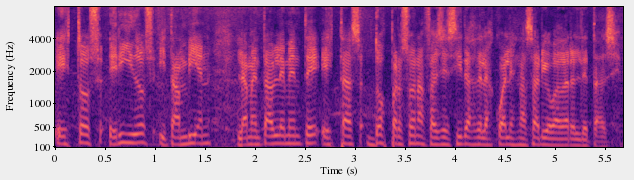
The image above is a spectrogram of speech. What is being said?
estos heridos y también lamentablemente estas dos personas fallecidas de las cuales Nazario va el detalle.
